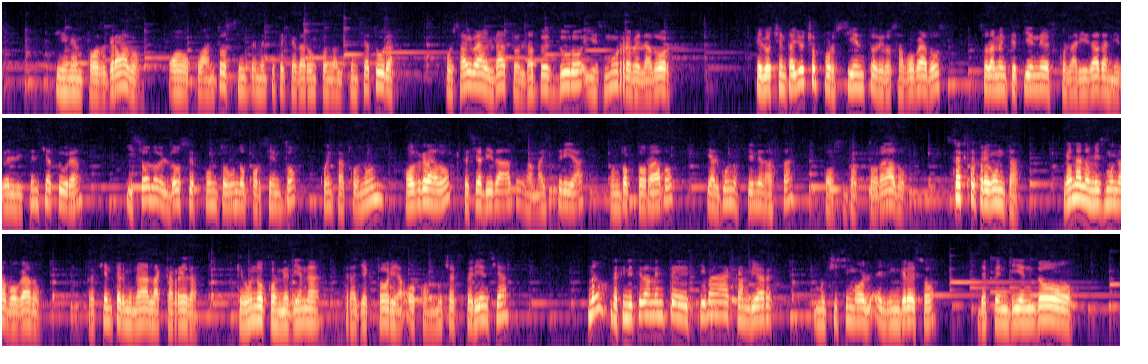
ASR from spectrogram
tienen posgrado? ¿O cuántos simplemente se quedaron con la licenciatura? Pues ahí va el dato, el dato es duro y es muy revelador. El 88% de los abogados solamente tiene escolaridad a nivel licenciatura y solo el 12.1% cuenta con un posgrado, especialidad, una maestría, un doctorado y algunos tienen hasta postdoctorado. Sexta pregunta. ¿Gana lo mismo un abogado recién terminada la carrera que uno con mediana trayectoria o con mucha experiencia? No, definitivamente sí va a cambiar muchísimo el ingreso dependiendo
